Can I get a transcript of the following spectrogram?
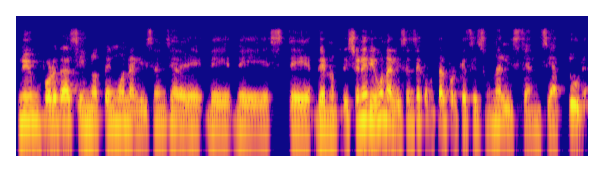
no importa si no tengo una licencia de, este, de nutrición, y digo una licencia como tal porque esa es una licenciatura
